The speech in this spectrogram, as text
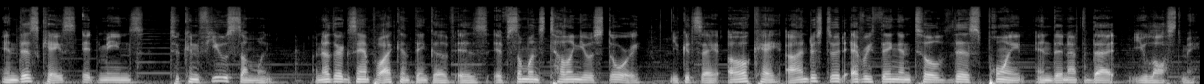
In this case, it means to confuse someone. Another example I can think of is if someone's telling you a story, you could say, oh, Okay, I understood everything until this point, and then after that, you lost me.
